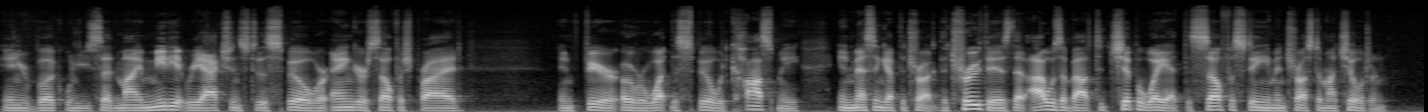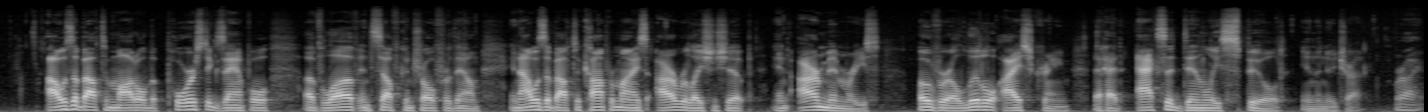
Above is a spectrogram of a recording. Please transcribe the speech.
in your book when you said my immediate reactions to the spill were anger, selfish pride, and fear over what the spill would cost me in messing up the truck. The truth is that I was about to chip away at the self esteem and trust of my children. I was about to model the poorest example of love and self control for them, and I was about to compromise our relationship and our memories over a little ice cream that had accidentally spilled in the new truck. Right.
